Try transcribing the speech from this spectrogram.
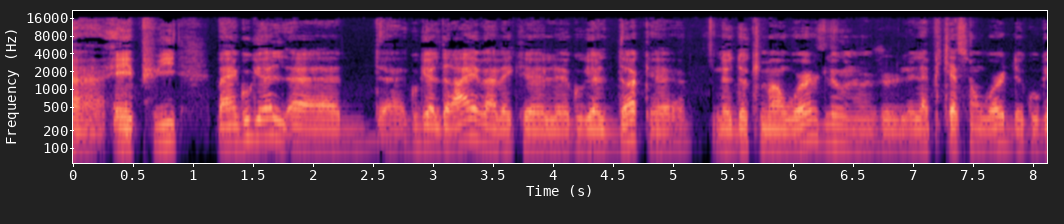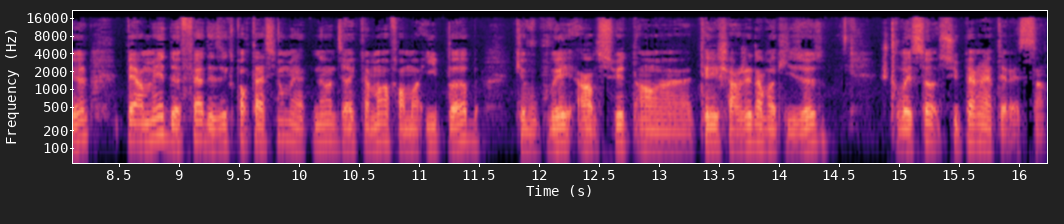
Euh, et puis, ben Google euh, Google Drive avec euh, le Google Doc, le document Word, l'application Word de Google, permet de faire des exportations maintenant directement en format EPUB que vous pouvez ensuite en, télécharger dans votre liseuse. Je trouvais ça super intéressant.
